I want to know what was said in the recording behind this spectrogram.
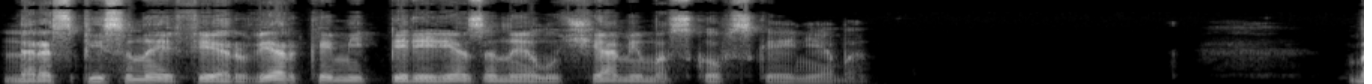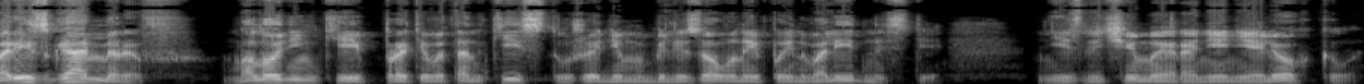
на расписанное фейерверками, перерезанное лучами московское небо. Борис Гаммеров, молоденький противотанкист, уже демобилизованный по инвалидности, неизлечимое ранение легкого,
